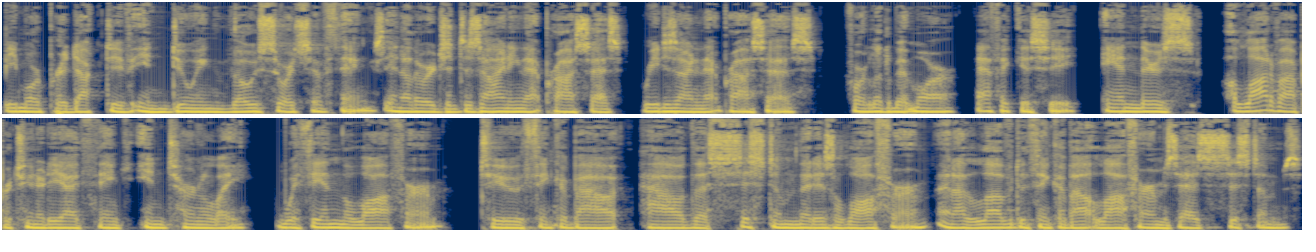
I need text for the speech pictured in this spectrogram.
be more productive in doing those sorts of things. In other words, designing that process, redesigning that process for a little bit more efficacy. And there's a lot of opportunity, I think, internally within the law firm to think about how the system that is a law firm, and I love to think about law firms as systems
